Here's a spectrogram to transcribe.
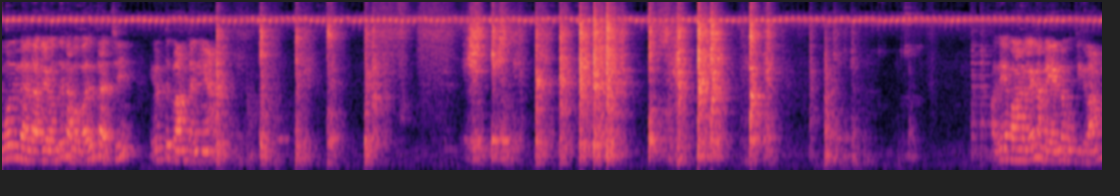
கோதுமை ரவையை வந்து நம்ம வறுத்தாச்சு. எடுத்துக்கலாம் தனியாக அதே வானலே நம்ம எண்ணெய் ஊற்றிக்கலாம்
